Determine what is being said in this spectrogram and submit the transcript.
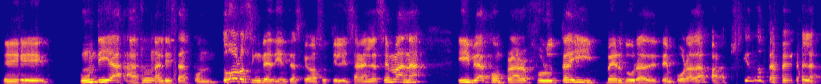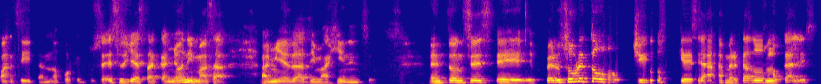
Eh, un día haz una lista con todos los ingredientes que vas a utilizar en la semana y ve a comprar fruta y verdura de temporada para pues, que no te afecte la pancita, ¿no? Porque pues eso ya está cañón y más a, a mi edad, imagínense. Entonces, eh, pero sobre todo, chicos, que sea a mercados locales,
